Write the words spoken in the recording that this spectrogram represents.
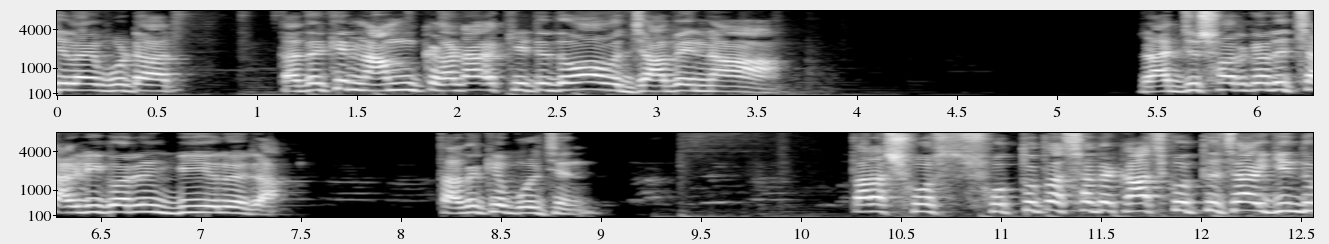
জেলায় ভোটার, তাদেরকে নাম কাটা কেটে দেওয়া যাবে না। রাজ্য সরকারের চাকরি করেন বিএলওরা, তাদেরকে বলছেন, তারা সত্যতার সাথে কাজ করতে চায় কিন্তু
